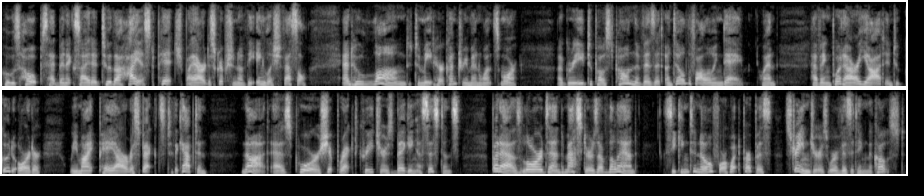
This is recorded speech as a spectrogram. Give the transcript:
whose hopes had been excited to the highest pitch by our description of the English vessel, and who longed to meet her countrymen once more, agreed to postpone the visit until the following day, when, having put our yacht into good order, we might pay our respects to the captain, not as poor shipwrecked creatures begging assistance but as lords and masters of the land, seeking to know for what purpose strangers were visiting the coast.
